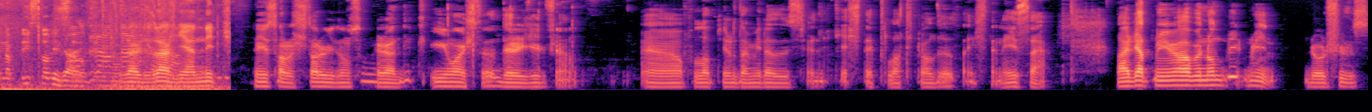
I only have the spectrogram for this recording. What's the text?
Reyna, please Güzel. Güzel güzel yendik. Neyse arkadaşlar videonun sonuna geldik. İyi maçtı. Dereceli şu an. Ee, Flat yerden biraz istedik. İşte platin olacağız da işte neyse. Like atmayı ve abone olmayı unutmayın. Görüşürüz.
